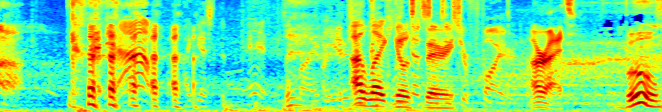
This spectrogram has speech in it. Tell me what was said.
Mama! Anyhow, I guess the pen is my ear. I like complete Ghostberry. sentence, You're fired. All right. Boom.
